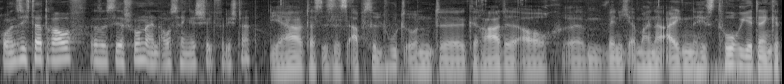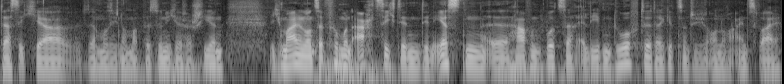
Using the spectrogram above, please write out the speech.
freuen sich darauf. Also ist ja schon ein Aushängeschild für die Stadt. Ja, das ist es absolut. Und äh, gerade auch, ähm, wenn ich an meine eigene Historie denke, dass ich ja, da muss ich nochmal persönlich recherchieren, ich meine 1985 den, den ersten äh, Hafengeburtstag erleben durfte. Da gibt es natürlich auch noch ein, zwei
